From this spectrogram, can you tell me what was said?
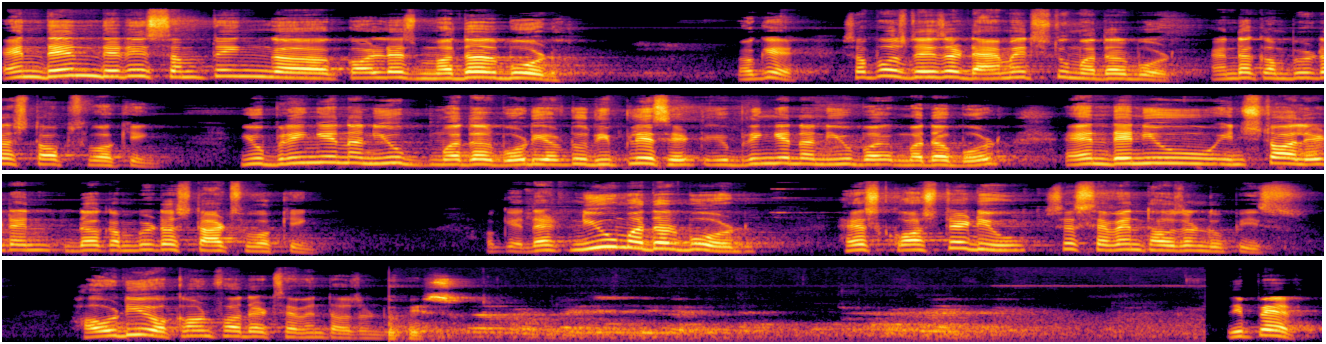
and then there is something uh, called as motherboard. Okay, suppose there is a damage to motherboard and the computer stops working. You bring in a new motherboard, you have to replace it, you bring in a new motherboard and then you install it and the computer starts working. Okay, that new motherboard has costed you say 7000 rupees. How do you account for that 7000 rupees? Repair,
